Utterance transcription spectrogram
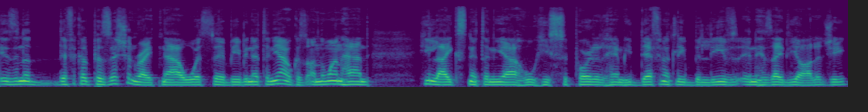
is in a difficult position right now with uh, Bibi Netanyahu because, on the one hand, he likes Netanyahu, he supported him, he definitely believes in his ideology.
